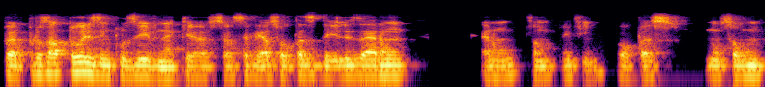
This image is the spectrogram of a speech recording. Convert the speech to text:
para os atores, inclusive, né? Que se você ver as roupas deles eram, eram são, enfim, roupas não são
